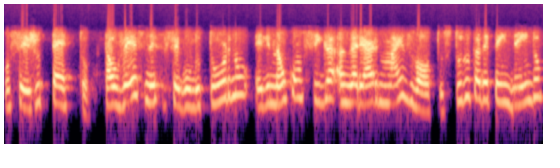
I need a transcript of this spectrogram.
ou seja, o teto. Talvez nesse segundo turno ele não consiga angariar mais votos. Tudo está dependendo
